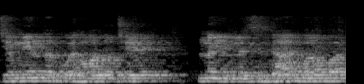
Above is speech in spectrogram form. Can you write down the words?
જેમની અંદર કોઈ હવાલો છે નહીં, એટલે સીધા જ બરોબર.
